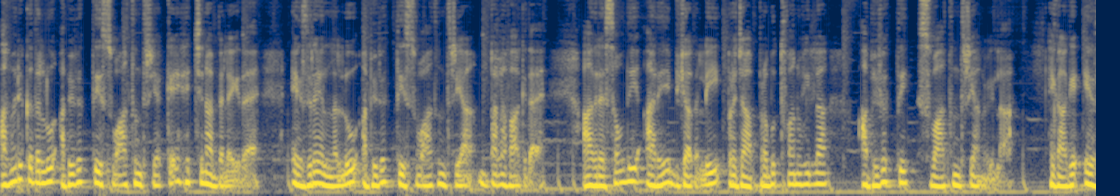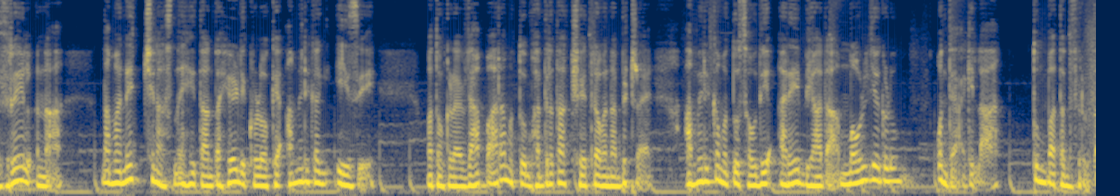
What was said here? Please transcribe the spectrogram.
ಅಮೆರಿಕದಲ್ಲೂ ಅಭಿವ್ಯಕ್ತಿ ಸ್ವಾತಂತ್ರ್ಯಕ್ಕೆ ಹೆಚ್ಚಿನ ಬೆಲೆ ಇದೆ. ಇಸ್ರೇಲ್ನಲ್ಲೂ ಅಭಿವ್ಯಕ್ತಿ ಸ್ವಾತಂತ್ರ್ಯ ಬಲವಾಗಿದೆ. ಆದರೆ ಸೌದಿ ಅರೇಬಿಯಾದಲ್ಲಿ ಪ್ರಜಾಪ್ರಭುತ್ವನೂ ಇಲ್ಲ, ಅಭಿವ್ಯಕ್ತಿ ಸ್ವಾತಂತ್ರ್ಯನೂ ಇಲ್ಲ. ಹೀಗಾಗಿ ಇಸ್ರೇಲ್ ಅನ್ನ ನಮ್ಮ ನೆಚ್ಚಿನ ಸ್ನೇಹಿತ ಅಂತ ಹೇಳಿಕೊಳ್ಳೋಕೆ ಅಮೆರಿಕಾಗೆ ಈಸಿ ಮತ್ತೊಂದು ಕಡೆ ವ್ಯಾಪಾರ ಮತ್ತು ಭದ್ರತಾ ಕ್ಷೇತ್ರವನ್ನು ಬಿಟ್ಟರೆ ಅಮೆರಿಕ ಮತ್ತು ಸೌದಿ ಅರೇಬಿಯಾದ ಮೌಲ್ಯಗಳು ಒಂದೇ ಆಗಿಲ್ಲ. ತುಂಬಾ ತದ್ವಿರುದ್ಧ.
